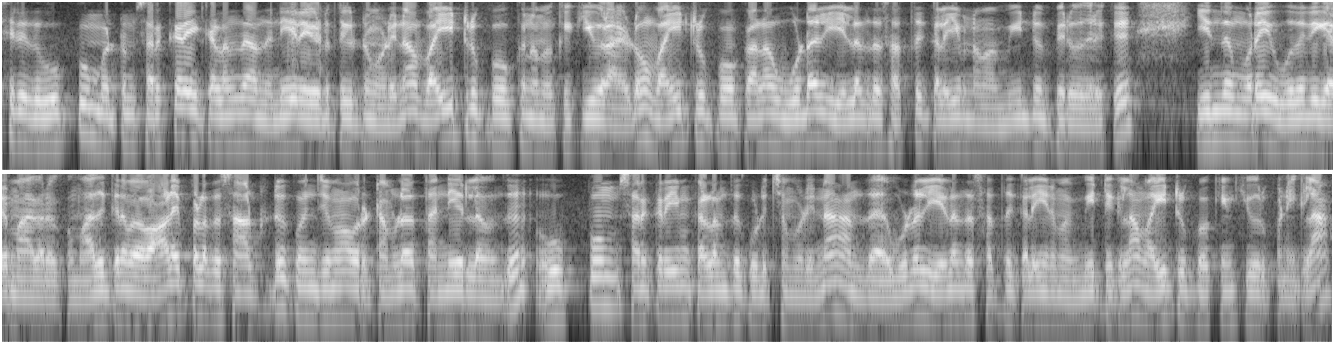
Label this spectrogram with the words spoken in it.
சிறிது உப்பு மற்றும் சர்க்கரை கலந்து அந்த நீரை எடுத்துக்கிட்டோம் அப்படின்னா வயிற்றுப்போக்கு நமக்கு கியூர் ஆகிடும் வயிற்றுப்போக்கால் உடல் இழந்த சத்துக்களையும் நம்ம மீண்டும் பெறுவதற்கு இந்த முறை உதவிகரமாக இருக்கும். அதுக்கு நம்ம வாழைப்பழத்தை சாப்பிட்டுட்டு கொஞ்சமாக ஒரு டம்ளர் தண்ணீரில் வந்து உப்பும் சர்க்கரையும் கலந்து குடித்தோம் அப்படின்னா அந்த உடல் இழந்த சத்துக்களையும் நம்ம மீட்டுக்கலாம். வயிற்றுப்போக்கையும் கியூர் பண்ணிக்கலாம்.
